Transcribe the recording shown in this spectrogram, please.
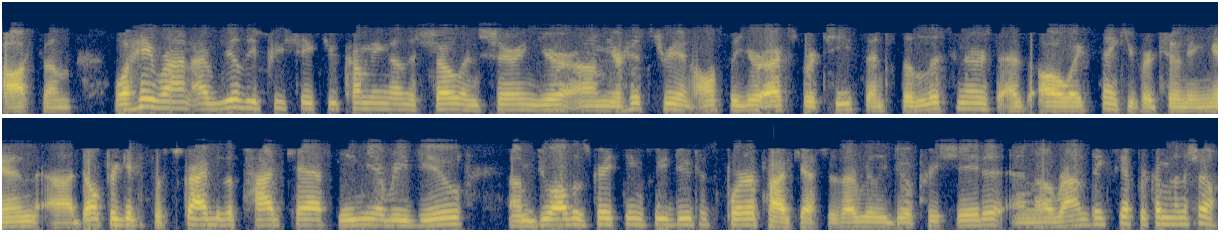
Awesome. Well, hey Ron, I really appreciate you coming on the show and sharing your um, your history and also your expertise. And to the listeners, as always, thank you for tuning in. Uh, don't forget to subscribe to the podcast, leave me a review, um, do all those great things we do to support our podcasters. I really do appreciate it. And uh, Ron, thanks again for coming on the show.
